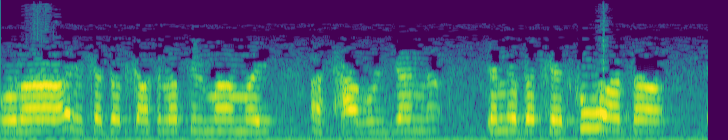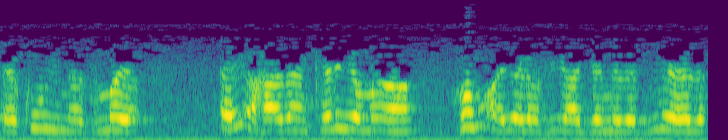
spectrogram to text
أولئك ذاتك أطلة المامي أصحاب الجنة. جنة ذاتك كواتا يكون اسمي أي أحدان كريما هم أيها فيها جنة الدنيا هذا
